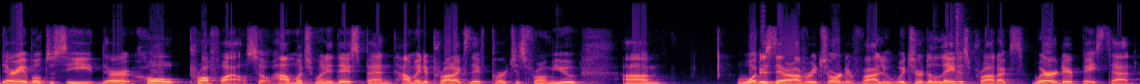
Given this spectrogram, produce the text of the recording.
they're able to see their whole profile. So how much money they've spent, how many products they've purchased from you, Um, what is their average order value? Which are the latest products? Where are they based at?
